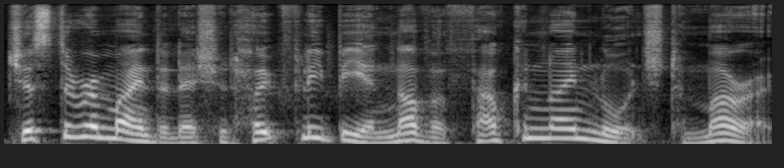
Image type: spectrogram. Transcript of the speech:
Just a reminder there should hopefully be another Falcon 9 launch tomorrow.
